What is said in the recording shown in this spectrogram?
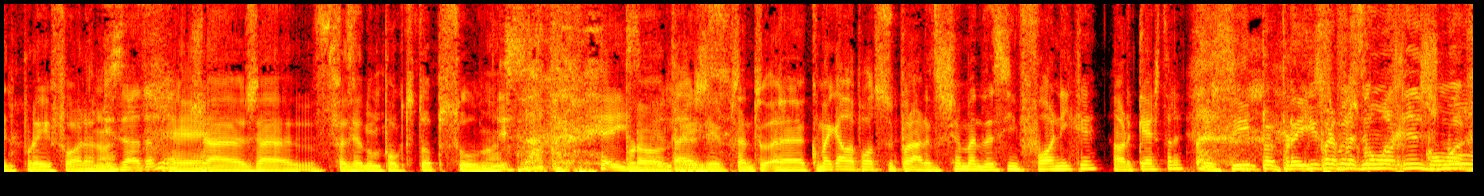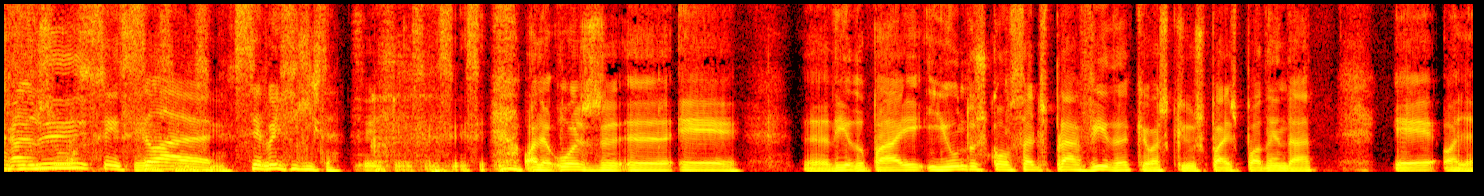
ir por aí fora, não é? Exatamente. Já, já fazendo um pouco de topo sul, não é? Exato. É isso. Pronto, Está a é giro. isso. Portanto, eh, como é que ela pode superar? Chamando a sinfónica, a orquestra? Sim, para, para isso, para fazer um arranjo com novo arranjo- de, sim, sim, sei sim, lá, sim. ser benfiquista. Sim, sim, sim, sim, sim. Olha, hoje eh, é eh, dia do pai e um dos conselhos para a vida que eu acho que os pais podem dar é, olha,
